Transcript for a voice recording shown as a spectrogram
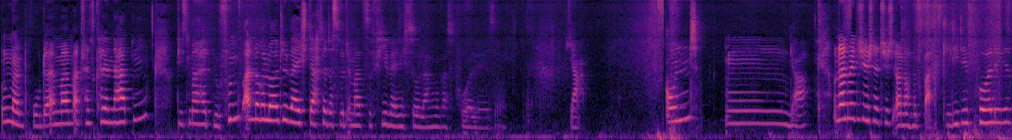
und mein Bruder in meinem Adventskalender hatten. Diesmal halt nur fünf andere Leute, weil ich dachte, das wird immer zu viel, wenn ich so lange was vorlese. Ja. Und mh, mm, ja. Und dann werde ich euch natürlich auch noch eine Bastelidee vorlesen.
